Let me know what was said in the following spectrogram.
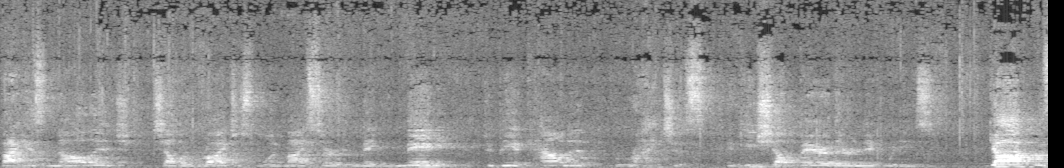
By his knowledge shall the righteous one, my servant, make many to be accounted righteous, and he shall bear their iniquities. God was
